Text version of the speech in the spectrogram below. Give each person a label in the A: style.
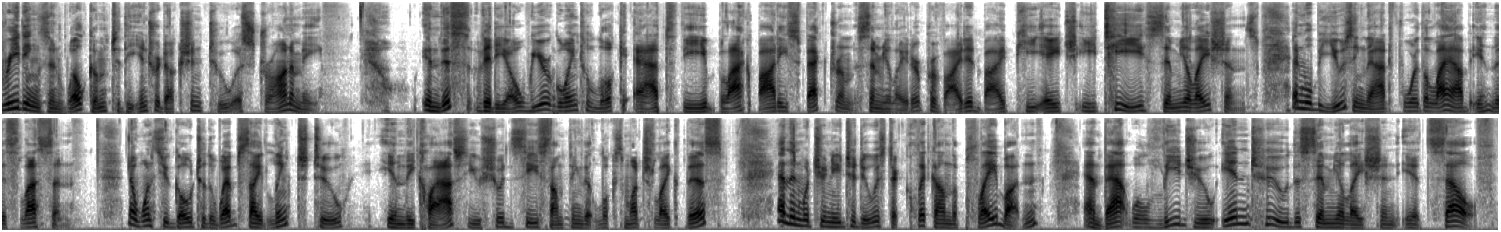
A: Greetings and welcome to the introduction to astronomy. In this video, we are going to look at the black body spectrum simulator provided by PhET simulations. And we'll be using that for the lab in this lesson. Now once you go to the website linked to in the class, you should see something that looks much like this. And then what you need to do is to click on the play button and that will lead you into the simulation itself.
